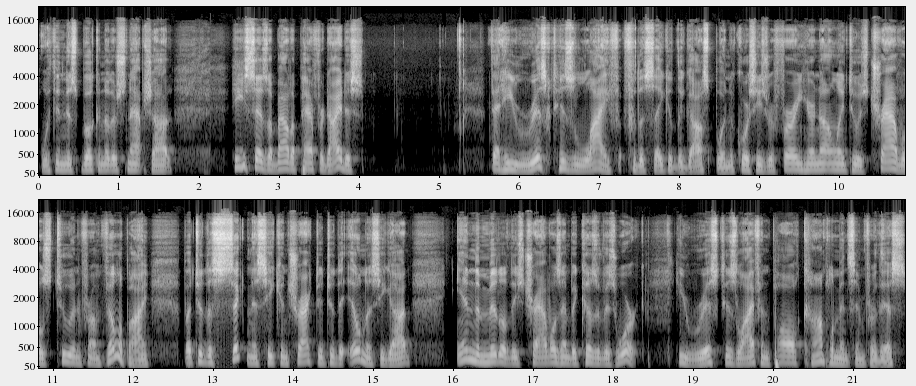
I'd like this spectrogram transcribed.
within this book, another snapshot. He says about Epaphroditus that he risked his life for the sake of the gospel. And of course, he's referring here not only to his travels to and from Philippi, but to the sickness he contracted, to the illness he got in the middle of these travels and because of his work. He risked his life, and Paul compliments him for this.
